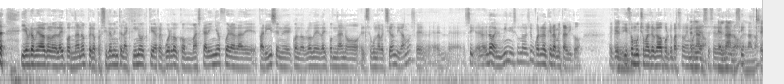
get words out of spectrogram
y he bromeado con lo del iPod Nano, pero posiblemente la keynote que recuerdo con más cariño fuera la de París, en el- cuando habló del iPod Nano, el segunda versión, digamos. el- el, eh, sí, el- no, el mini segunda versión, ¿cuál era el que era metálico? El que hizo mucho más delgado porque pasó a memoria nano, SSD. el nano, sí. el nano. Sí.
